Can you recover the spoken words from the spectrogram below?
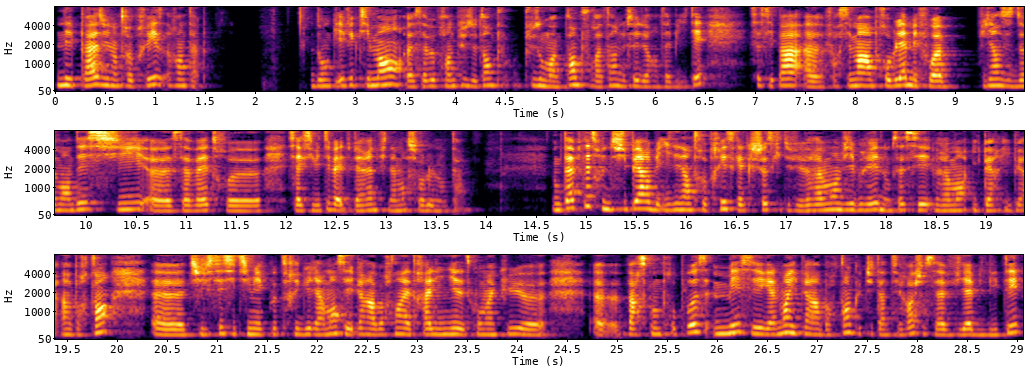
n'est pas une entreprise rentable. Donc effectivement, euh, ça peut prendre plus de temps, plus ou moins de temps pour atteindre le seuil de rentabilité. Ça c'est pas euh, forcément un problème, mais il faut bien se demander si euh, ça va être, si l'activité va être pérenne finalement sur le long terme. Donc tu as peut-être une superbe idée d'entreprise, quelque chose qui te fait vraiment vibrer, donc ça c'est vraiment hyper hyper important. Euh, tu le sais si tu m'écoutes régulièrement, c'est hyper important d'être aligné, d'être convaincu euh, euh, par ce qu'on propose, mais c'est également hyper important que tu t'interroges sur sa viabilité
